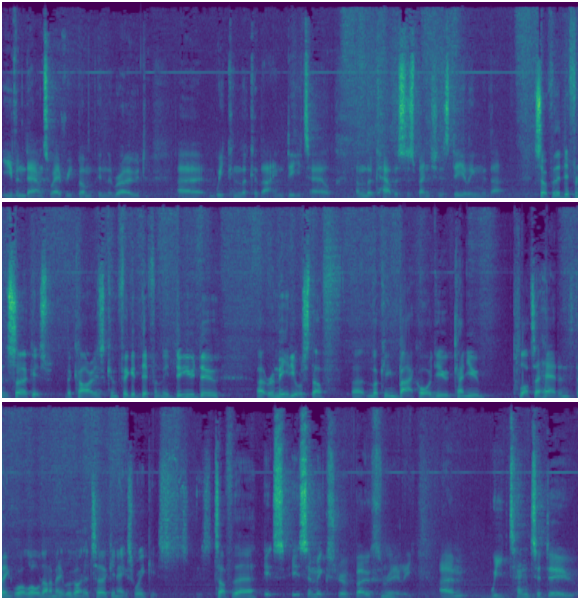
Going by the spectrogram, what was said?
even down to every bump in the road, uh, we can look at that in detail and look how the suspension is dealing with that. So for the different circuits, the car is configured differently. Do you do uh, remedial stuff uh, looking back, or do you can you plot ahead and think, well, hold on a minute, we're going to Turkey next week. It's it's tough there. It's it's a mixture of both, really. Um, we tend to do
